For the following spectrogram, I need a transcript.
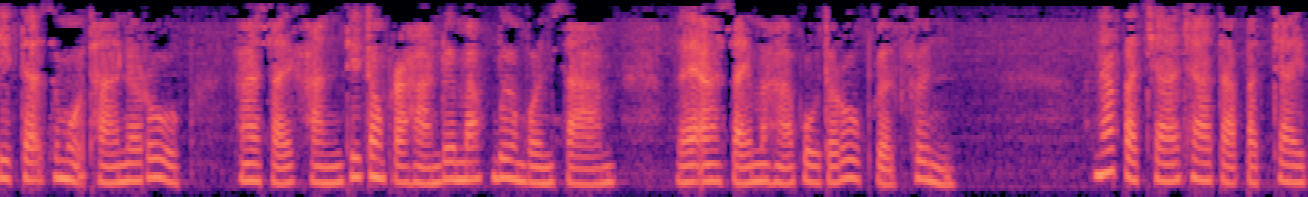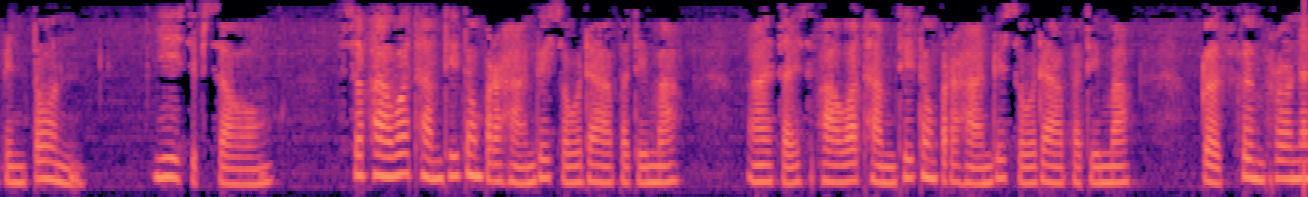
จิตตสมุทฐานรูป อาศัยขันธ์ที่ต้องประหารด้วยมักเบื้องบนสามและอาศัยมหาภูตรูปเกิดขึ้นนปัจฉาชาตปัจจัยเป็นต้นยี่สิบสองสภาวธรรมที่ต้องประหารด้วยโสดาปฏิมัก อาศัยสภาวธรรมที่ต้องประหารด้วยโสดาปฏิมักเกิดขึ้นเพราะณ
